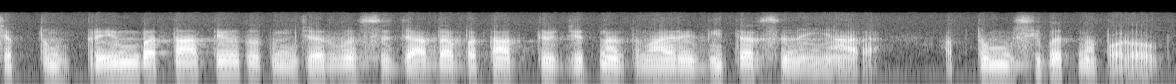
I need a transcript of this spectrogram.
जब तुम प्रेम बताते हो तो तुम ज़रूरत से ज़्यादा बताते हो, जितना तुम्हारे भीतर से नहीं आ रहा। अब तुम मुसीबत में पड़ोगे।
